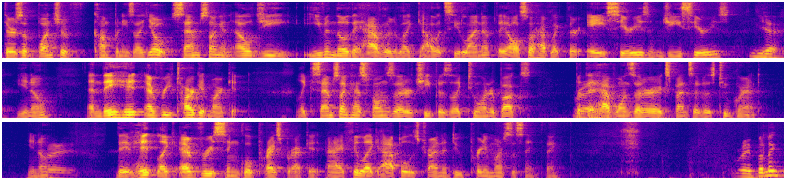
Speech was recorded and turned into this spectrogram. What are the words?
there's a bunch of companies like yo Samsung and LG. Even though they have their like Galaxy lineup, they also have like their A series and G series. yeah. You know, and they hit every target market. Like Samsung has phones that are cheap as like two hundred bucks, but they have ones that are expensive as two grand. You know, Right. they've hit like every single price bracket, and I feel like Apple is trying to do pretty much the same thing. Right. But like,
